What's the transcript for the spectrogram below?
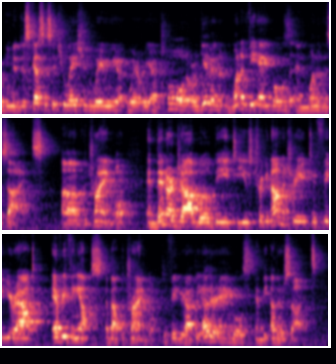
We're going to discuss a situation where we, are, where we are told or given one of the angles and one of the sides of the triangle, and then our job will be to use trigonometry to figure out everything else about the triangle, to figure out the other angles and the other sides.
